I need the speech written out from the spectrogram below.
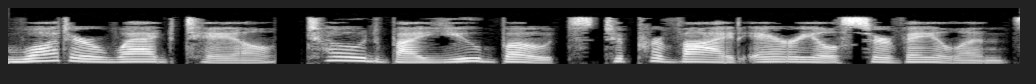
water wagtail, towed by U-boats to provide aerial surveillance.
